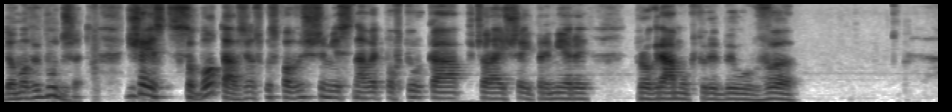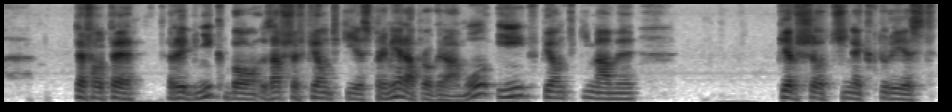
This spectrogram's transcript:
domowy budżet. Dzisiaj jest sobota, w związku z powyższym jest nawet powtórka wczorajszej premiery programu, który był w TVT Rybnik, bo zawsze w piątki jest premiera programu i w piątki mamy pierwszy odcinek, który jest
